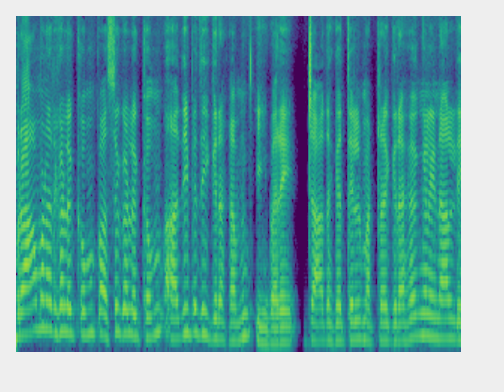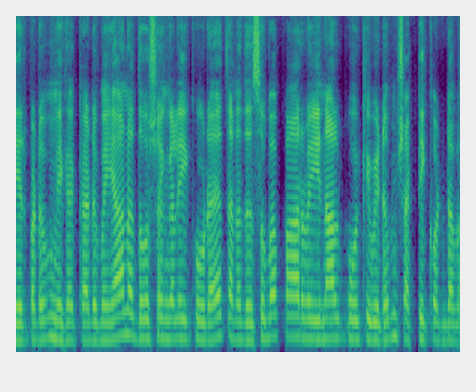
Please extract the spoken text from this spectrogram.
பிராமணர்களுக்கும் பசுகளுக்கும் அதிபதி கிரகம் இவரே. ஜாதகத்தில் மற்ற கிரகங்களினால் ஏற்படும் மிக கடுமையான தோஷங்களை கூட தனது சுப பார்வையினால் போக்கிவிடும் சக்தி கொண்டவர்.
